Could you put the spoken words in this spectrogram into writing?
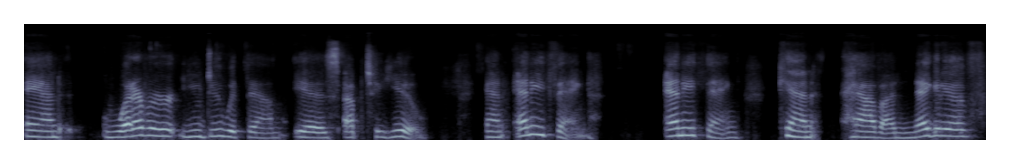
and whatever you do with them is up to you. And anything, anything can have a negative,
